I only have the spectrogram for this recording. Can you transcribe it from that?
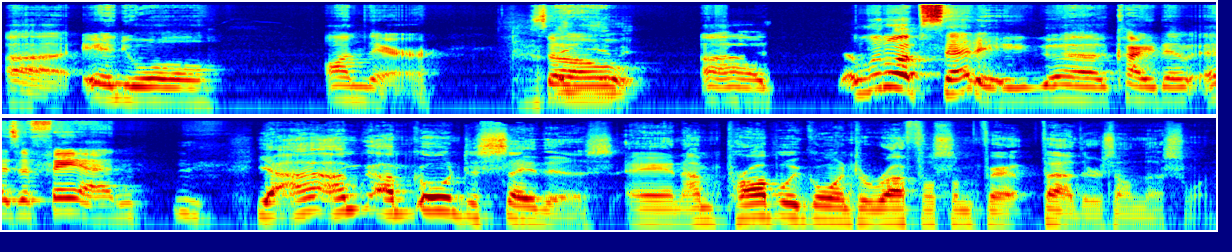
uh, annual on there. So uh, a little upsetting, uh, kind of as a fan. Yeah, I, I'm I'm going to say this, and I'm probably going to ruffle some feathers on this one.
